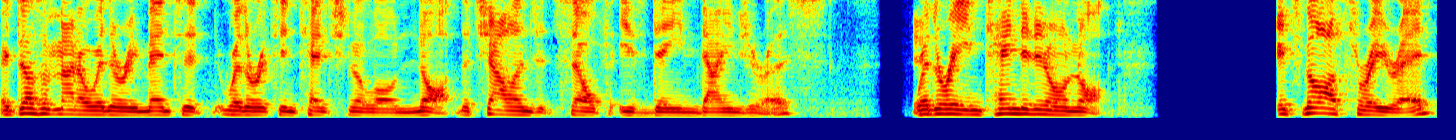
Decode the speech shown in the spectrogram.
it doesn't matter whether he meant it, whether it's intentional or not. The challenge itself is deemed dangerous, Yeah. whether he intended it or not. It's not a three red;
